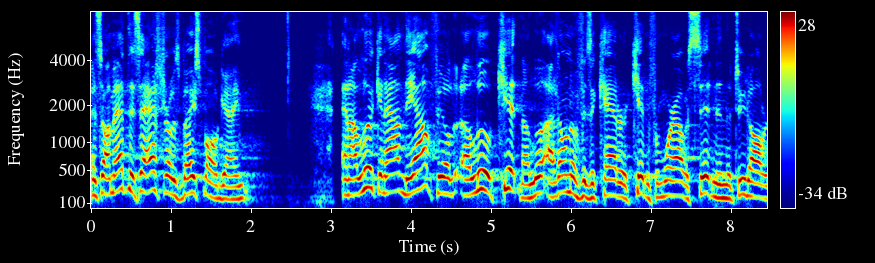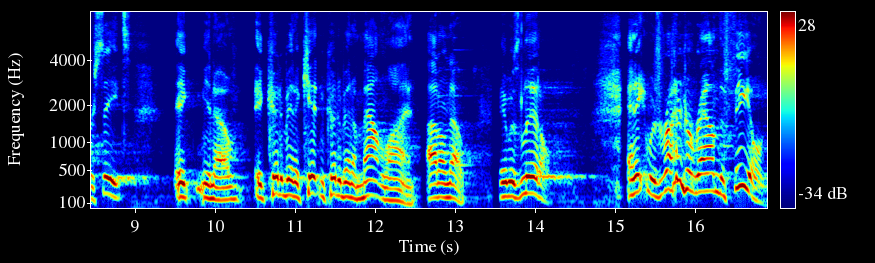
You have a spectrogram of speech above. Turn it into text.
And so I'm at this Astros baseball game, and I look, and out in the outfield, a little kitten, a little, I don't know if it's a cat or a kitten from where I was sitting in the $2 seats. It, you know, it could have been a kitten, could have been a mountain lion. I don't know. It was little. And it was running around the field.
